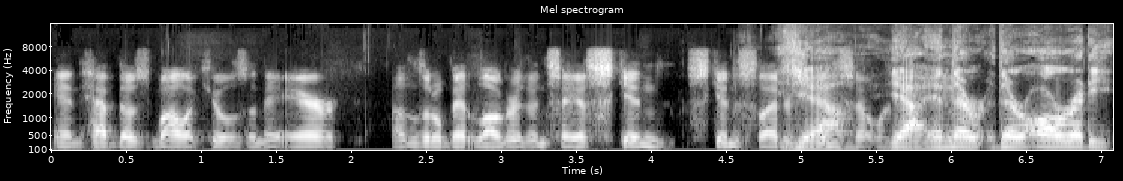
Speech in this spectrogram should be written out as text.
and have those molecules in the air a little bit longer than say a skin skin sled or Yeah, skin yeah, and they're they're already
